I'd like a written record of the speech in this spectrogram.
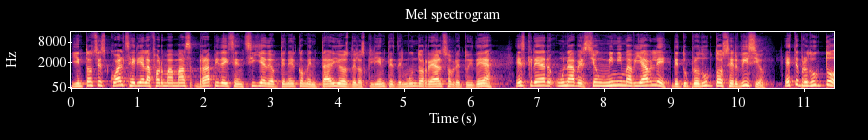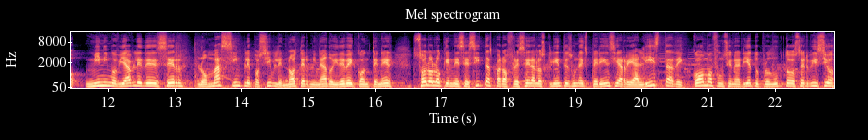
Y entonces, ¿cuál sería la forma más rápida y sencilla de obtener comentarios de los clientes del mundo real sobre tu idea? Es crear una versión mínima viable de tu producto o servicio. Este producto mínimo viable debe ser lo más simple posible, no terminado y debe contener solo lo que necesitas para ofrecer a los clientes una experiencia realista de cómo funcionaría tu producto o servicio,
